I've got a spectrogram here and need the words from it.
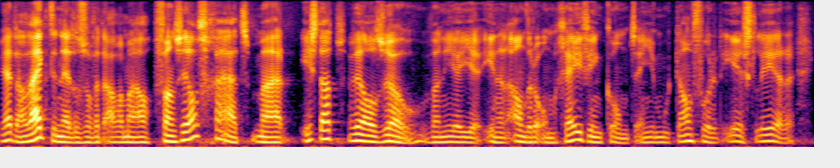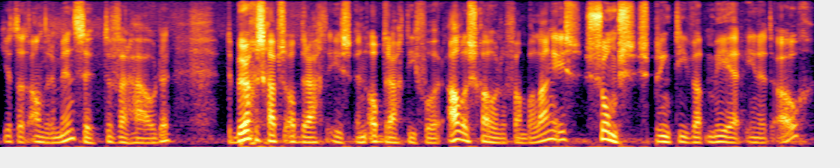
ja, dan lijkt het net alsof het allemaal vanzelf gaat. Maar is dat wel zo wanneer je in een andere omgeving komt en je moet dan voor het eerst leren je tot andere mensen te verhouden? De burgerschapsopdracht is een opdracht die voor alle scholen van belang is. Soms springt die wat meer in het oog.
